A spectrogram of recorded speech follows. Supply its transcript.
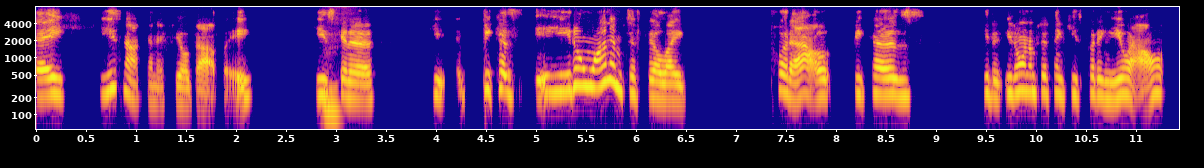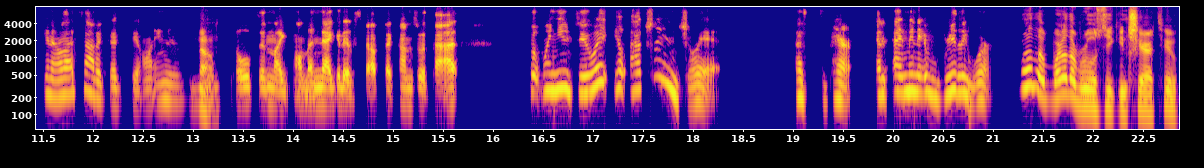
A, he's not going to feel badly. He's Mhm. going to, he, because you don't want him to feel like put out because you don't, you don't want him to think he's putting you out. You know, that's not a good feeling. No. Guilt and like all the negative stuff that comes with that. But when you do it, you'll actually enjoy it as a parent. And I mean, it really works. What are the what are the rules you can share too?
